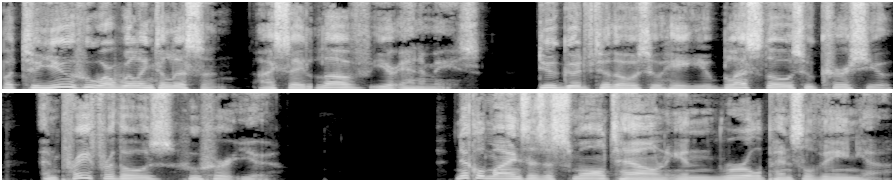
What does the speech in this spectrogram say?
But to you who are willing to listen, I say love your enemies. Do good to those who hate you, bless those who curse you, and pray for those who hurt you. Nickel Mines is a small town in rural Pennsylvania.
